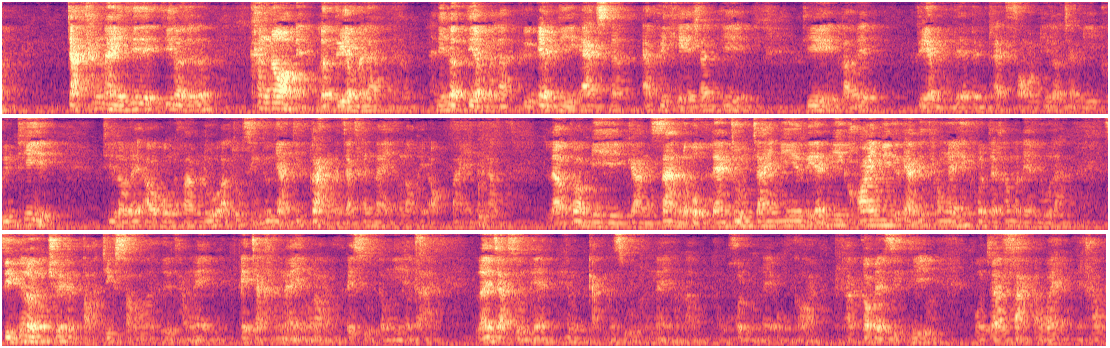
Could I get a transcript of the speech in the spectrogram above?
จากข้างในที่ที่เราจะเริ่มข้างนอกเนี่ยเราเตรียมไว้แล้วนะ อันนี้เราเตรียมไว้แล้วคือ MDX นะแอปพลิเคชันที่ที่เราได้เตรียมเป็นแพลตฟอร์มที่เราจะมีพื้นที่ที่เราได้เอาองค์ความรู้เอาทุกสิ่งทุกอย่างที่กลั่นมาจากข้างในของเราให้ออกไปนะครับ แล้วก็มีการสร้างระบบแรงจูงใจ มีเหรียญ มีคอย มีทุกอย่างที่ทำไงให้คนจะเข้ามาเรียนรู้แล้วสิ่งที่เราต้องช่วยกันต่อจิ๊กซอว์ก็คือทำไงไอ้จากข้างในของเราไปสู่ตรงนี้ให้ได้ แล้วจากส่วนนี้ให้มันกลับมาสู่ข้างในของเราของคนในองค์กรนะครับ ก็เป็นสิ่งที่ผมจะฝากเอาไว้นะครับ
